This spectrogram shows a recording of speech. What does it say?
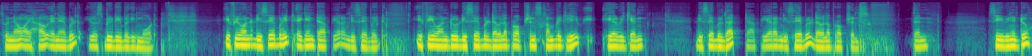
So now i have enabled usb debugging mode if you want to disable it again tap here and disable it. If you want to disable developer options completely here we can disable that. Tap here and disable developer options. Then see we need to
